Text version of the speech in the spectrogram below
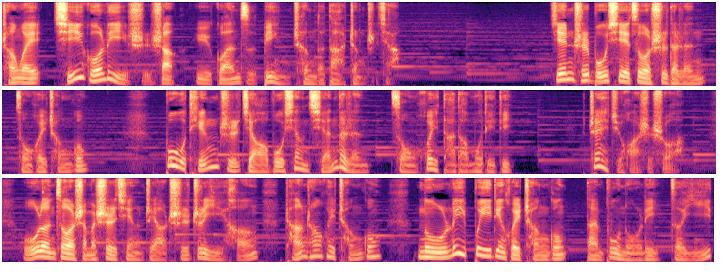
成为齐国历史上与管子并称的大政治家。坚持不懈做事的人总会成功，不停止脚步向前的人总会达到目的地。这句话是说，无论做什么事情，只要持之以恒，常常会成功。努力不一定会成功，但不努力则一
